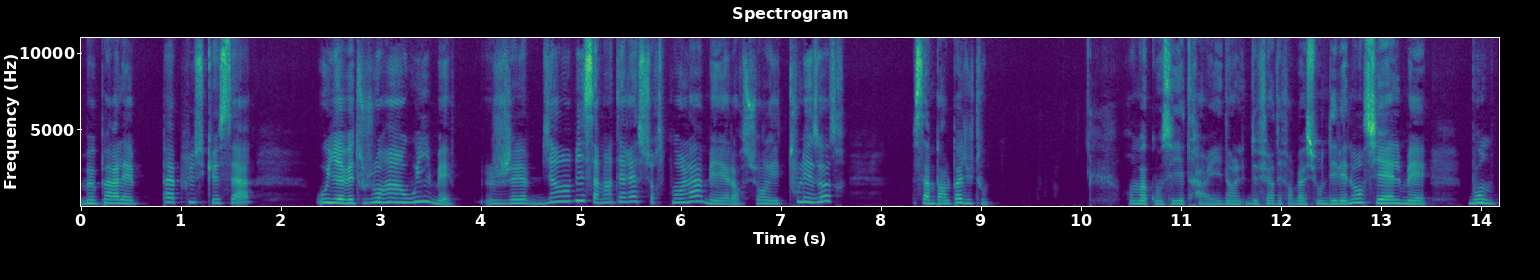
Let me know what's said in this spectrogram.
me parlait pas plus que ça, où il y avait toujours un oui, mais j'ai bien envie, ça m'intéresse sur ce point-là, mais alors sur tous les autres, ça me parle pas du tout. On m'a conseillé de travailler, de faire des formations d'événementiel, mais bon,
